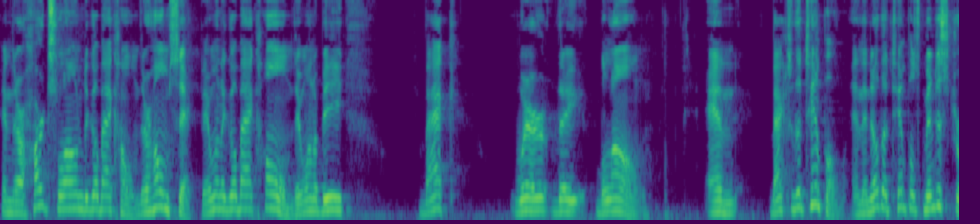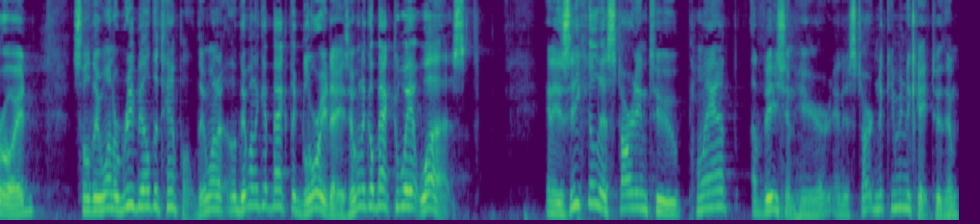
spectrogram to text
and their hearts long to go back home. They're homesick. They want to go back home. They want to be back where they belong. And back to the temple, and they know the temple's been destroyed, so they want to rebuild the temple. They want to they want to get back the glory days. They want to go back to the way it was. And Ezekiel is starting to plant a vision here and is starting to communicate to them.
